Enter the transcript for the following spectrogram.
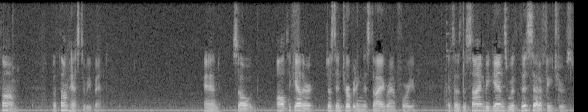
thumb, the thumb has to be bent. And so altogether, just interpreting this diagram for you, it says the sign begins with this set of features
